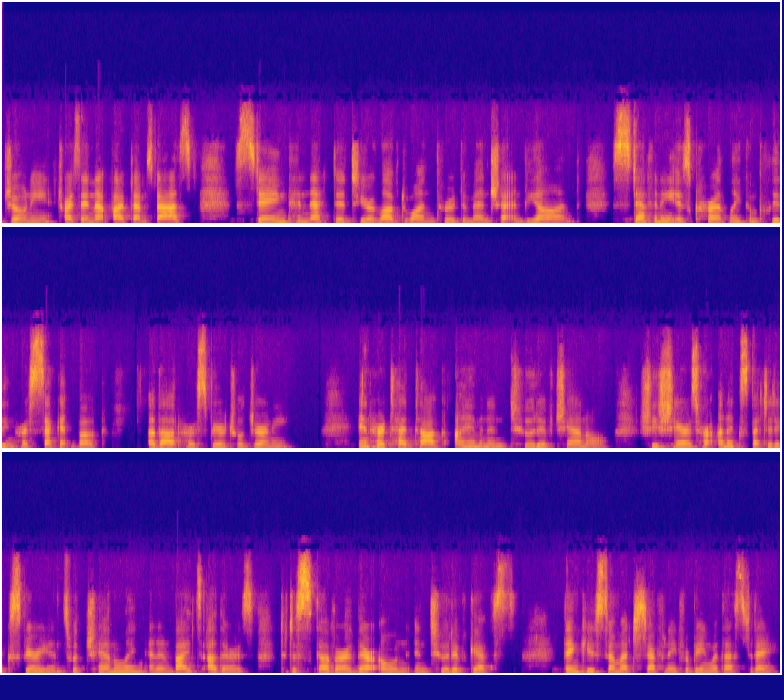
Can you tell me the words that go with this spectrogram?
Joanie, try saying that five times fast, staying connected to your loved one through dementia and beyond. Stephanie is currently completing her second book about her spiritual journey. In her TED Talk, I am an intuitive channel. She shares her unexpected experience with channeling and invites others to discover their own intuitive gifts. Thank you so much, Stephanie, for being with us today.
